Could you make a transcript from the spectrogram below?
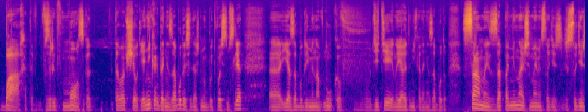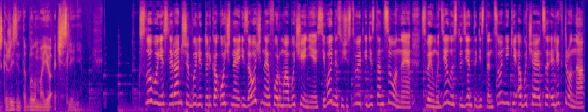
бах, это взрыв мозга, это вообще, вот я никогда не забуду, если даже мне будет 80 лет, э, я забуду имена внуков, детей, но я это никогда не забуду. Самый запоминающий момент студенческой жизни, это было мое отчисление. К слову, если раньше были только очная и заочная форма обучения, сегодня существует и дистанционная. Своему делу студенты-дистанционники обучаются электронно,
